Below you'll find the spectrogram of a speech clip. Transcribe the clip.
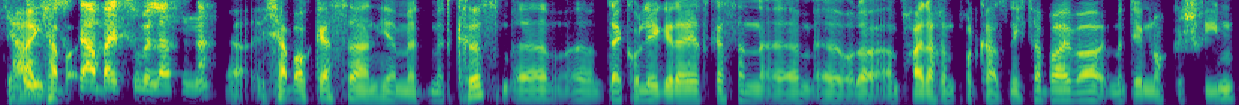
Ja, ich habe dabei zu belassen. Ne? Ja, ich habe auch gestern hier mit, mit Chris, äh, äh, der Kollege, der jetzt gestern ähm, äh, oder am Freitag im Podcast nicht dabei war, mit dem noch geschrieben,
